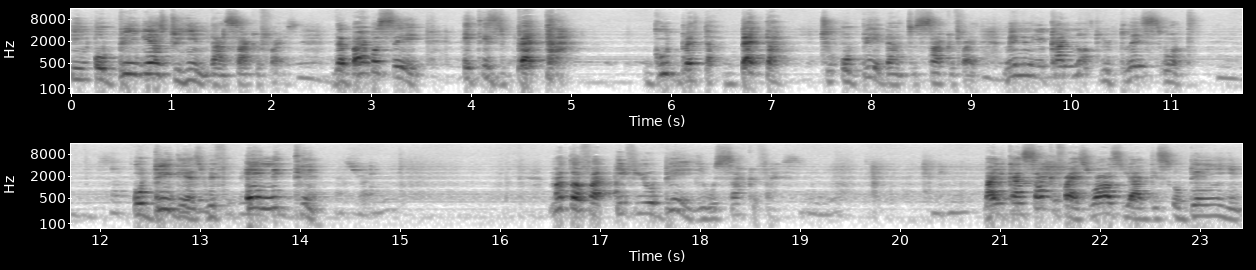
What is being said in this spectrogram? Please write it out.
in obedience to him than sacrifice. The Bible says it is better, good better, better to obey than to sacrifice. Meaning you cannot replace what? Obedience with anything. Matter of fact, if you obey, you will sacrifice. But you can sacrifice whilst you are disobeying Him.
